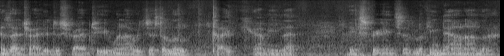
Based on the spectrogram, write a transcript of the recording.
As I tried to describe to you when I was just a little tyke, I mean, that experience of looking down on the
